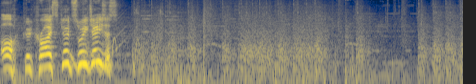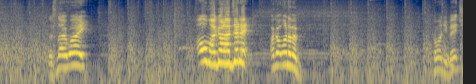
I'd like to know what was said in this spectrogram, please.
Oh, good Christ, good sweet Jesus! There's no way! Oh my god, I did it! I got one of them! Come on, you bitch.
